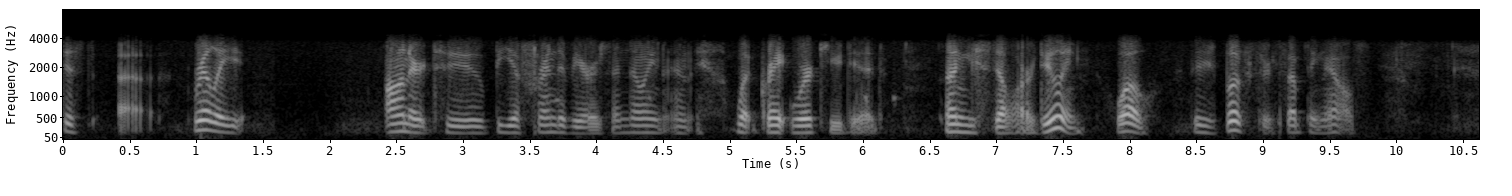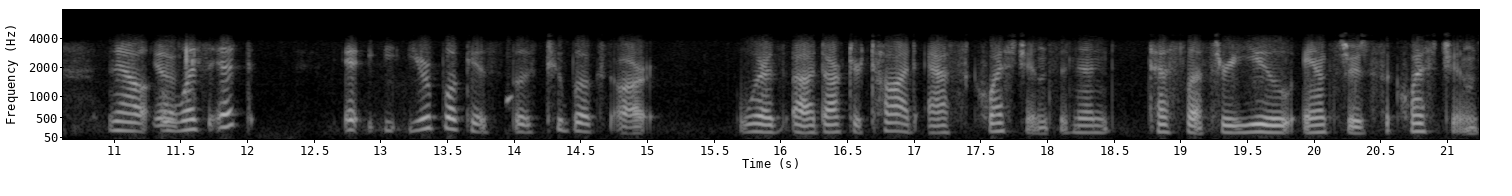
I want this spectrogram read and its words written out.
just uh, really honored to be a friend of yours and knowing and what great work you did, and you still are doing. Whoa, these books are something else. Now, Yes. was it, it? Your book is those two books are where uh, Dr. Todd asks questions, and then Tesla, through you, answers the questions.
